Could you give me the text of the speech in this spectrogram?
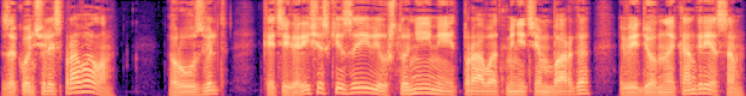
закончились провалом. Рузвельт категорически заявил, что не имеет права отменить эмбарго, введенное Конгрессом.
